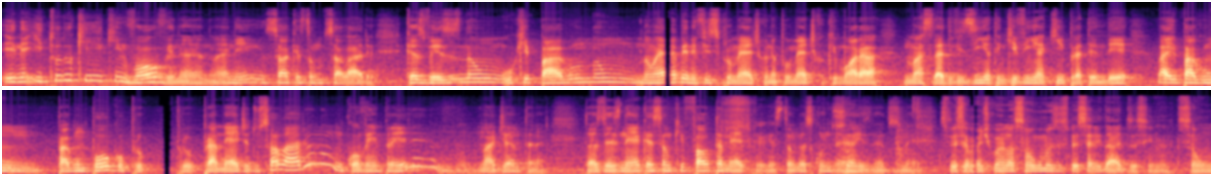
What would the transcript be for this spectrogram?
e, e, tudo que, que envolve, né? Não é nem só a questão do salário. Que às vezes não, o que pagam não, não é benefício para o médico, né? Para o médico que mora numa cidade vizinha, tem que vir aqui para atender, aí paga um, paga um pouco para a média do salário, não convém para ele, não, não adianta, né? Então, às vezes, nem é questão que falta médico, é questão das condições é. né, dos médicos. Especialmente com relação a algumas especialidades, assim, né, que são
